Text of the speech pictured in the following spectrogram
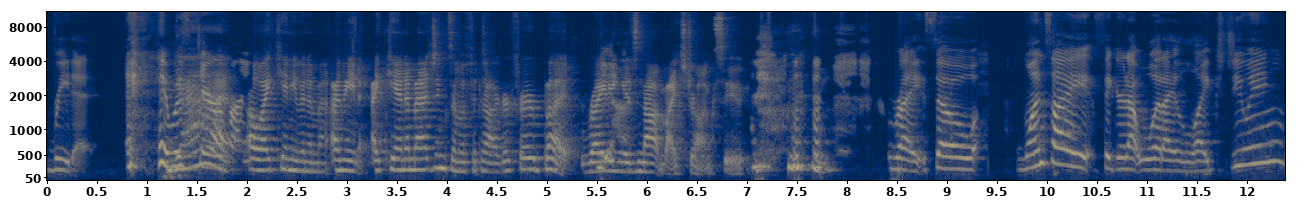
read it. it was yeah. terrifying. Oh, I can't even imagine. I mean, I can't imagine because I'm a photographer, but writing yeah. is not my strong suit. right. So once I figured out what I liked doing,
